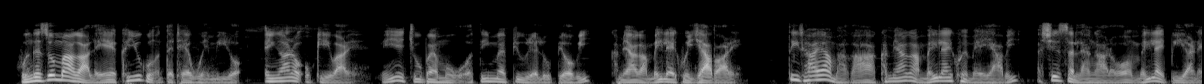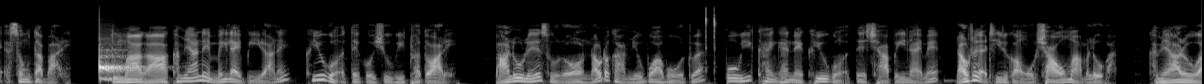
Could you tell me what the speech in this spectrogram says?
။ဝင်ကစွတ်မကလည်းခယူးကွန်အစ်စ်ထဲဝင်ပြီးတော့အိမ်ကတော့ okay ပါတယ် မင်းရဲ့ကြိုးပမ်းမှုကိုအတိမတ်ပြုတယ်လို့ပြောပြီးခမားကမိတ်လိုက်ခွင့်ရသွားတယ်။တည်ထားရမှာကခမားကမိတ်လိုက်ခွင့်ပဲရပြီးအရှိဇလန်ကတော့မိတ်လိုက်ပြီးတာနဲ့အဆုံးသတ်ပါတယ်။သူမကခမားနဲ့မိတ်လိုက်ပြီးတာနဲ့ခရုကုံအစ်စ်ကိုယူပြီးထွက်သွားတယ်။ဘာလို့လဲဆိုတော့နောက်တစ်ခါမျိုးပွားဖို့အတွက်ပိုပြီးခိုင်ခန့်တဲ့ခရုကုံအစ်စ်ချပေးနိုင်မယ်။နောက်ထပ်အထီးတစ်ကောင်ကိုရှာအောင်မှမလို့ပါ။ခမားတို့က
